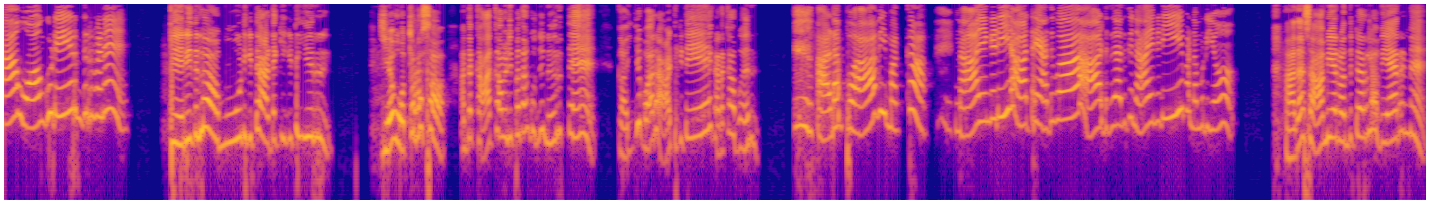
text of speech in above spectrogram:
நான் உன் கூடயே இருந்துருவேனே. தெரியுதுல மூடிக்கிட்டு அடக்கிக்கிட்டு இரு. ஏ ஒத்தரசா அந்த காக்கா வலிப்பதான் கொஞ்சம் நிறுத்தேன். கைய பாரு ஆட்டிக்கிட்டே கிடக்கா பாரு. அட பாவி மக்கா நான் எங்கடி ஆட்டுறேன்? அதுவா? ஆடுது அதுக்கு நான் என்னடி பண்ண முடியும்? அதான் சாமியார் வந்துட்டார்ல வேற என்ன?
